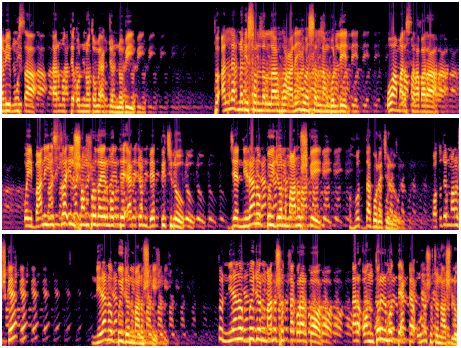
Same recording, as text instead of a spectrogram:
নবী মুসা, তার মধ্যে অন্যতম একজন নবী। তো আল্লাহ নবী সাল্লাল্লাহু আলাইহি ওয়াসাল্লাম বললেন, ও আমার সাহাবারা, ওই বানি ইসরাইল সম্প্রদায়ের মধ্যে একজন ব্যক্তি ছিল যে নিরানব্বই জন মানুষকে হত্যা করেছিল। কতজন মানুষকে? নিরানব্বই জন মানুষকে। তো নিরানব্বই জন মানুষ হত্যা করার পর তার অন্তরের মধ্যে একটা অনুশোচনা আসলো।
